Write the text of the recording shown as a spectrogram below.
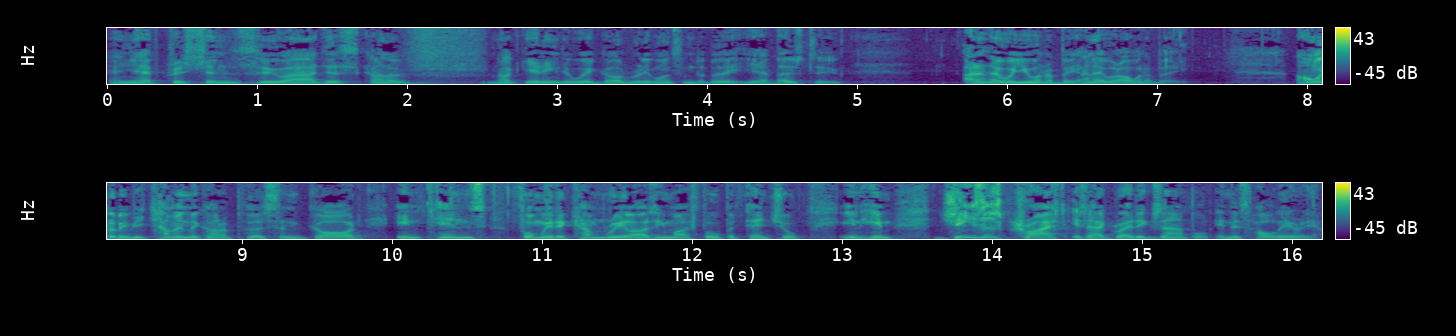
and you have Christians who are just kind of not getting to where God really wants them to be. You have those two. I don't know where you want to be. I know where I want to be. I want to be becoming the kind of person God intends for me to come, realizing my full potential in Him. Jesus Christ is our great example in this whole area.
